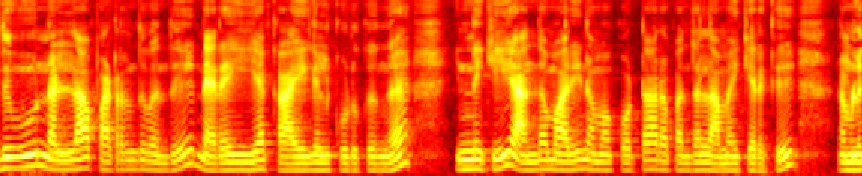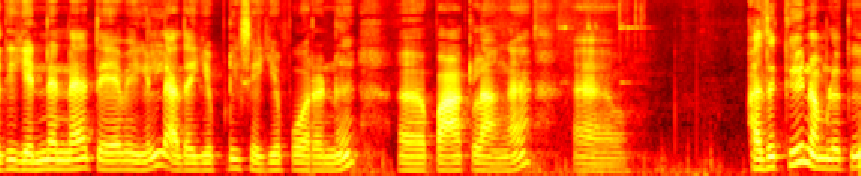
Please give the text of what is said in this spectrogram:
இதுவும் நல்லா படர்ந்து வந்து நிறைய காய்கள் கொடுக்குங்க. இன்றைக்கி அந்த மாதிரி நம்ம கொட்டார பந்தல் அமைக்கிறதுக்கு நம்மளுக்கு என்னென்ன தேவைகள் அதை எப்படி செய்ய போகிறேன்னு பார்க்கலாங்க. அதுக்கு நம்மளுக்கு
